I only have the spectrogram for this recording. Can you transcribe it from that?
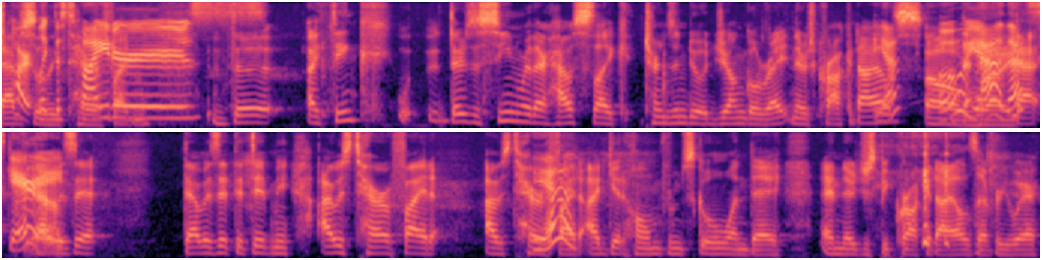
that part? Like the spiders? The I think w- there's a scene where their house like turns into a jungle, right? And there's crocodiles. Yeah? Oh, Oh, yeah, right. that's That- scary. That was it. That was it that did me. I was terrified. I was terrified. I'd get home from school one day and there'd just be crocodiles everywhere.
